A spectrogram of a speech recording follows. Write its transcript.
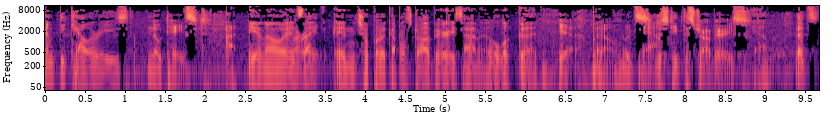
empty calories, no taste. You know, it's right? like, and she'll put a couple strawberries on it. It'll look good. Yeah, but no, let's Yeah. just eat the strawberries. Yeah. That's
